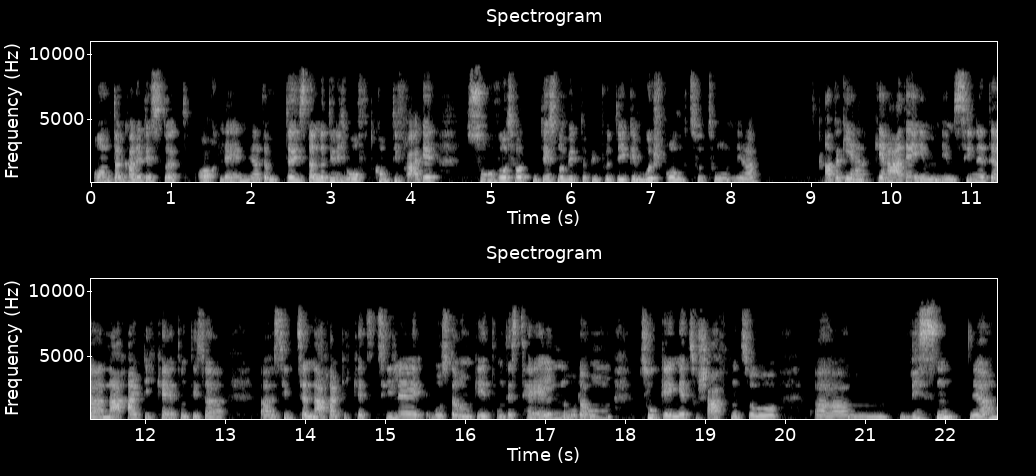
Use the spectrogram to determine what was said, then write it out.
Und dann kann ich das dort auch leihen. Ja, da, da ist dann natürlich oft kommt die Frage, so was hat denn das noch mit der Bibliothek im Ursprung zu tun? Ja? Aber ger gerade im, im Sinne der Nachhaltigkeit und dieser äh, 17 Nachhaltigkeitsziele, wo es darum geht, um das Teilen oder um Zugänge zu schaffen zu ähm, Wissen, ja,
